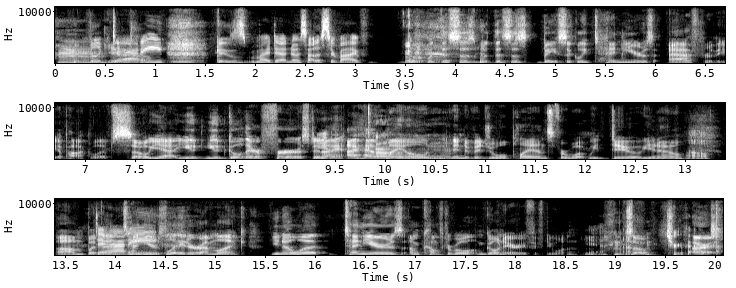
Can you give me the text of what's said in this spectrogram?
hmm. Be like yeah. daddy, because my dad knows how to survive. But, but this is but this is basically ten years after the apocalypse. So yeah, you'd you'd go there first, and Yeah. I, I have my Oh, own yeah. individual plans for what we do. You know. Oh, Um, but then ten years later, I'm like, you know what? Ten years, I'm comfortable. I'm going to Area 51. yeah. So True fact. All right,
